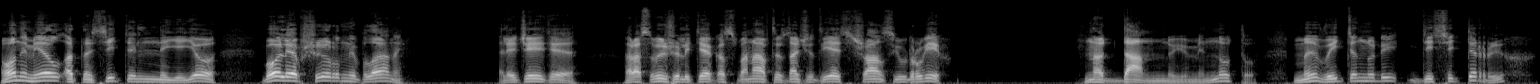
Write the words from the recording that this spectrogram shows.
он имел относительно ее более обширные планы. «Лечите! Раз выжили те космонавты, значит, есть шанс и у других!» На данную минуту мы вытянули десятерых,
